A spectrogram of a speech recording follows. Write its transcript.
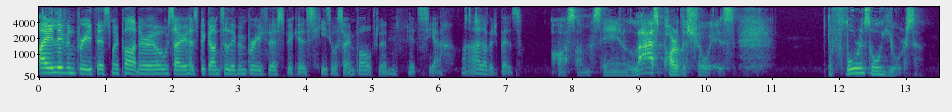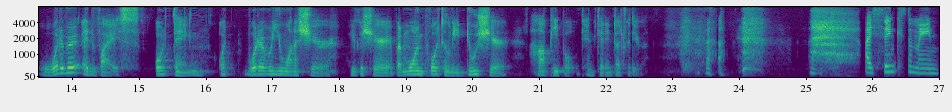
I live and breathe this. My partner also has begun to live and breathe this because he's also involved, and it's yeah, I love it a bit. Awesome. Saying last part of the show is the floor is all yours whatever advice or thing or whatever you want to share, you can share it. But more importantly, do share how people can get in touch with you. I think the main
